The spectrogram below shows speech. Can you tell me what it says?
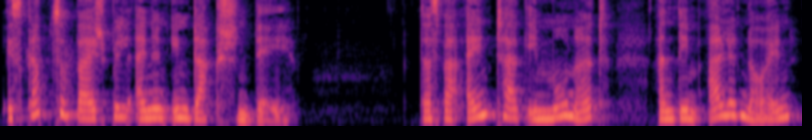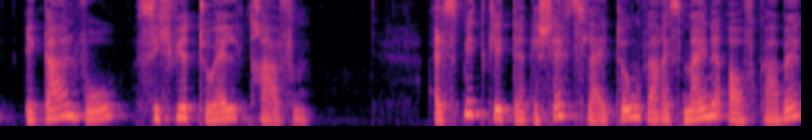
Es gab zum Beispiel einen Induction Day. Das war ein Tag im Monat, an dem alle Neuen, egal wo, sich virtuell trafen. Als Mitglied der Geschäftsleitung war es meine Aufgabe,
